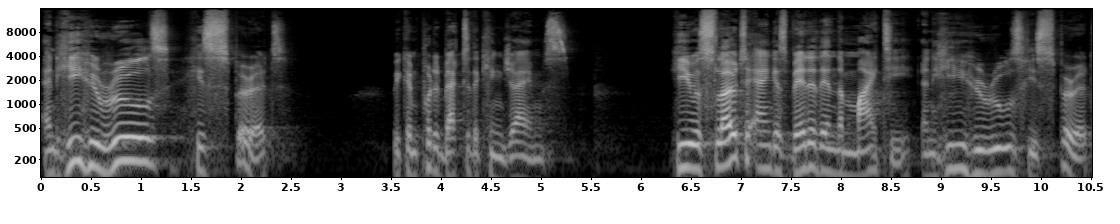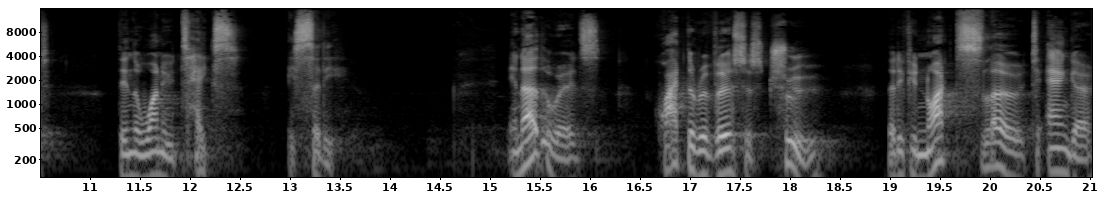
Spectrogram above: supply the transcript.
And he who rules his spirit we can put it back to the King James. He who is slow to anger is better than the mighty, and he who rules his spirit than the one who takes a city. In other words, quite the reverse is true that if you're not slow to anger,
